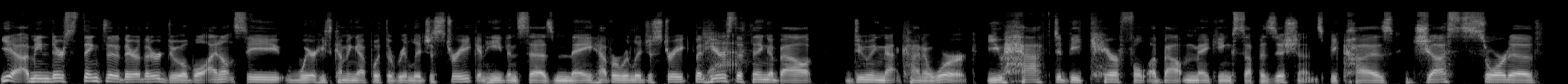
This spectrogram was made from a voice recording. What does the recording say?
yeah, I mean, there's things that are there that are doable. I don't see where he's coming up with the religious streak, and he even says may have a religious streak. But yeah. here's the thing about doing that kind of work, you have to be careful about making suppositions because just sort of,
